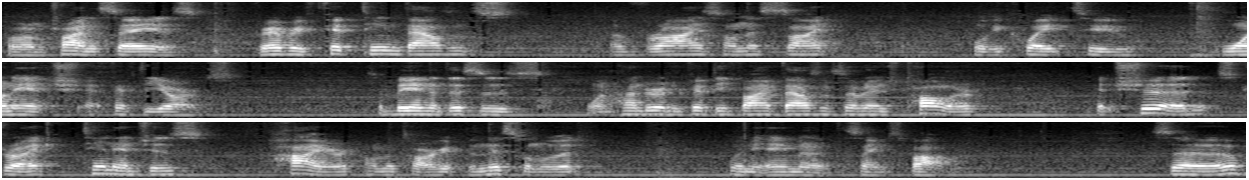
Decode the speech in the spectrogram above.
What I'm trying to say is for every 15 thousandths of rise on this sight will equate to one inch at 50 yards. So being that this is 155 thousandths of an inch taller, it should strike 10 inches higher on the target than this one would when you aim it at the same spot. So,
